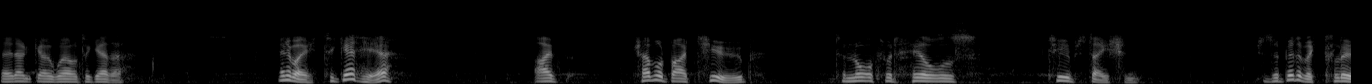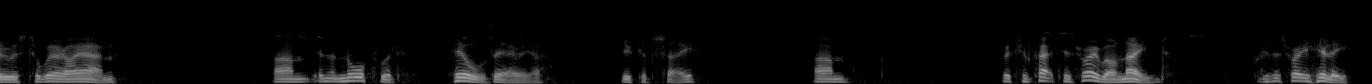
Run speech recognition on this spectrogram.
they don't go well together. Anyway, to get here, I've travelled by tube to Northwood Hills tube station, which is a bit of a clue as to where I am um, in the Northwood Hills area, you could say, um, which in fact is very well named because it's very hilly.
